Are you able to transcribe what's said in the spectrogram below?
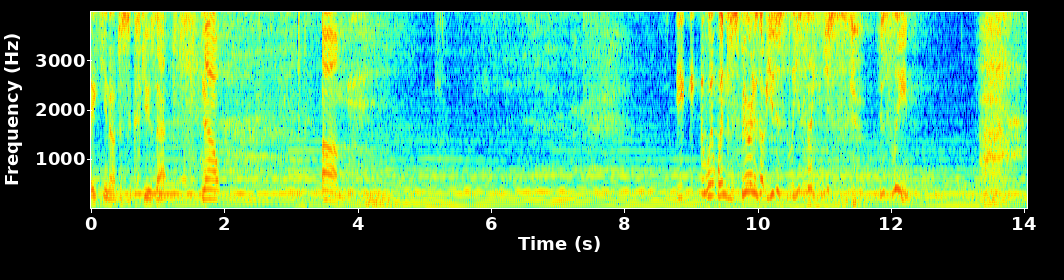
you know, just excuse that. Now, um, when, when the spirit is up, you just, you just like, you just, you just lean. Ah,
